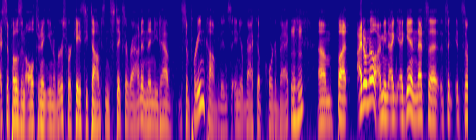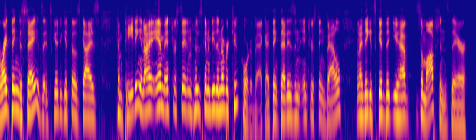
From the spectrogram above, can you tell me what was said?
I suppose, an alternate universe where Casey Thompson sticks around, and then you'd have supreme confidence in your backup quarterback. Um, but I don't know. I mean, I, again, that's a it's a it's the right thing to say. It's it's good to get those guys competing, and I am interested in who's going to be the number two quarterback. I think that is an interesting battle, and I think it's good that you have some options there.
